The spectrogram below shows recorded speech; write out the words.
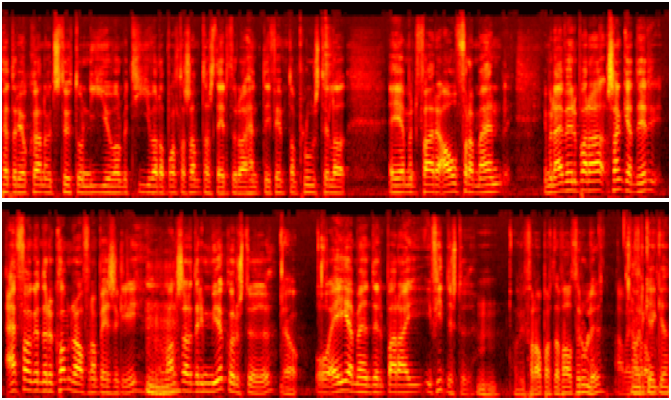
Petar Jókanovic 29 var með 10 varða bolta samtast þeir þurfa að hendi 15 pluss til að eigamenn fari áfram en ég meina ef við erum bara sangjarnir F-fangarnir eru komnir áfram basically mm. -hmm. valsararnir í mjög góru stöðu Já. og eigamennir bara í, í fítnistöðu Mm Það er frábært að fá þrjúlið Það var ekki ekki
